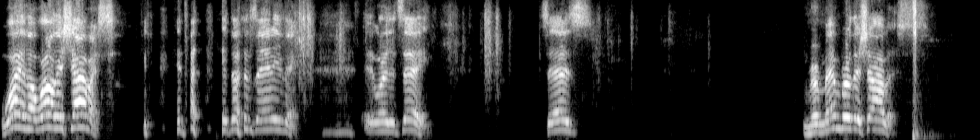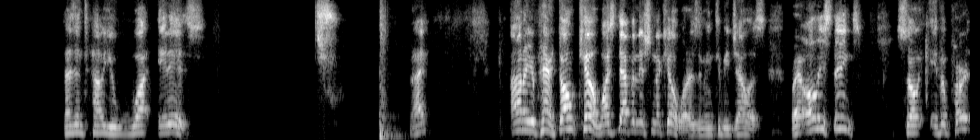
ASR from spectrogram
Why in the world is Shabbos? it, does, it doesn't say anything. It, what does it say? It says, remember the Shabbos. Doesn't tell you what it is. Right? Honor your parent. Don't kill. What's definition of kill? What does it mean to be jealous? Right? All these things. So if a per,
